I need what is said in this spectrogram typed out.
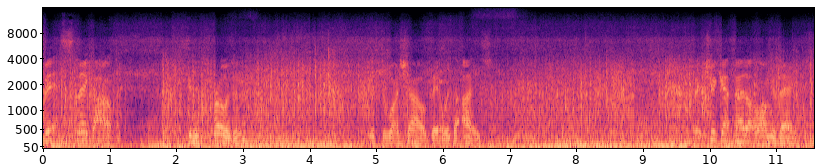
Bit slick out because it's frozen. Just to watch out a bit with the ice. But it should get better along the day.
